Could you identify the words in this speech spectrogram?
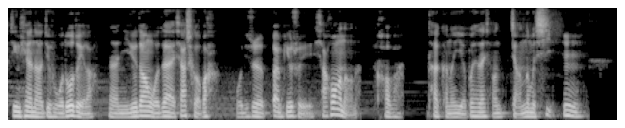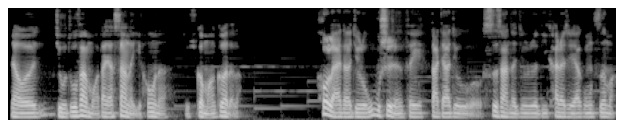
今天呢就是我多嘴了，那、你就当我在瞎扯吧，我就是半瓶水瞎晃荡的。”好吧。他可能也不太想讲那么细。嗯然后酒足饭饱，大家散了以后呢，就是各忙各的了。后来呢，就是物是人非，大家就四散的，就是离开了这家公司嘛。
